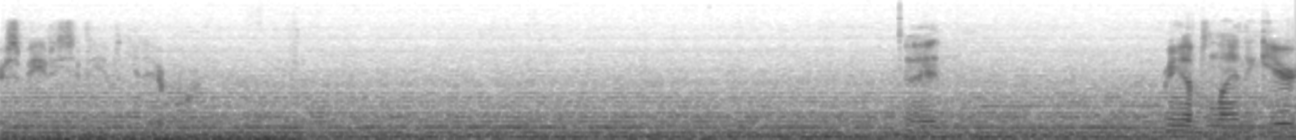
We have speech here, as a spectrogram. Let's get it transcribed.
Airspeed. We should be able to get airborne. Go ahead. Bring up the landing gear.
